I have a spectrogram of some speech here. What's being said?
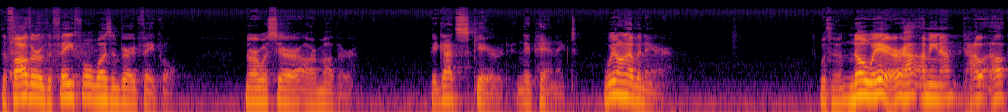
The father of the faithful wasn't very faithful, nor was Sarah our mother. They got scared and they panicked. We don't have an heir. With no heir, I mean, how, how,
